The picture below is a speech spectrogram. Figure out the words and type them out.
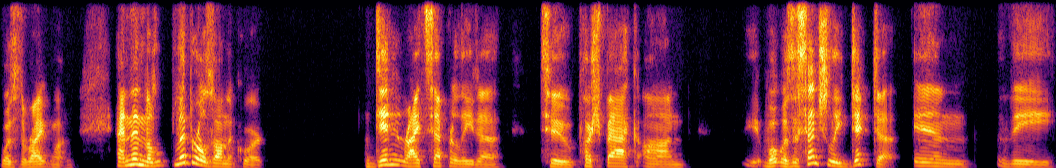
was the right one. And then the liberals on the court didn't write separately to to push back on what was essentially dicta in the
